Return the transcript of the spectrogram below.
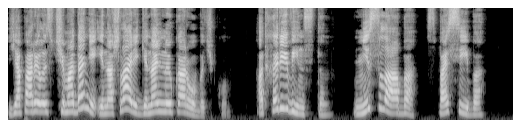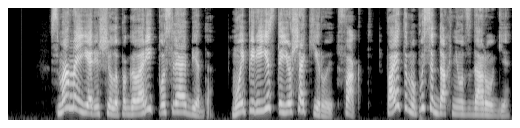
я порылась в чемодане и нашла оригинальную коробочку. От Харри Винстон. Не слабо. Спасибо. С мамой я решила поговорить после обеда. Мой переезд ее шокирует, факт. Поэтому пусть отдохнет с дороги.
